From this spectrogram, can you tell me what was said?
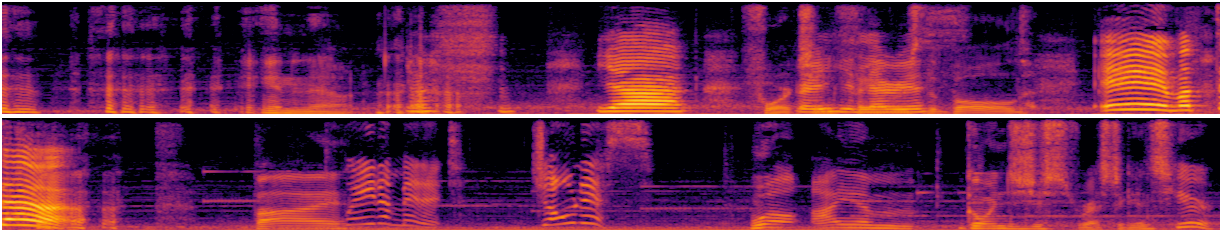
In and out. Yeah. Fortune favors hilarious. the bold. Eh, 맞다. Bye. Wait a minute! Jonas! Well, I am going to just rest against here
